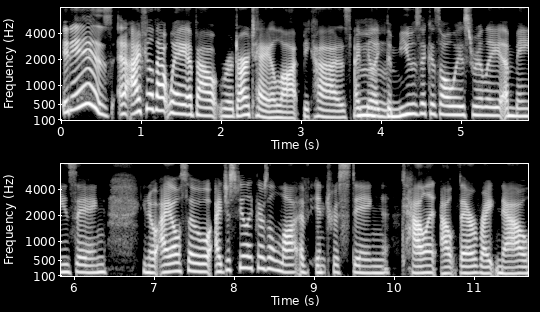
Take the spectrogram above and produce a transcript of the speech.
It is. And I feel that way about Rodarte a lot because I feel mm. like the mm. music is always really amazing. You know, I also I just feel like there's a lot of interesting talent out there right now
